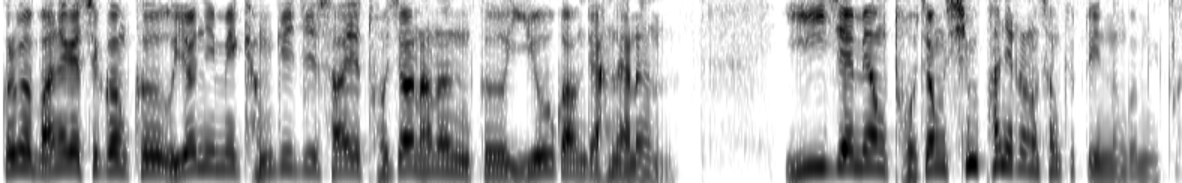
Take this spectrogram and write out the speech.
그러면 만약에 지금 그 의원님이 경기지사에 도전하는 그 이유 가운데 하나는 이재명 도정 심판이라는 성격도 있는 겁니까?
